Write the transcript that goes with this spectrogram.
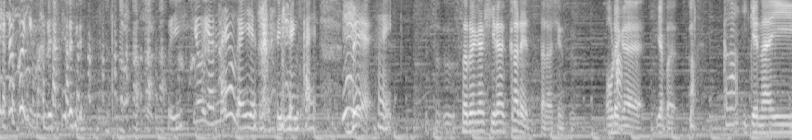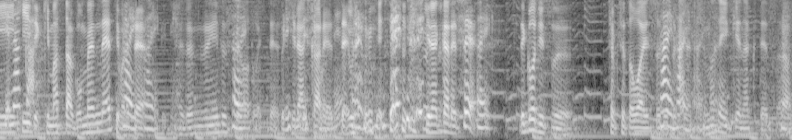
いとこに丸してるんです。一生やんない方がいいですよ新年会ではい。そそれが開かれたらしいんです。俺がやっぱかいけない日で決まったらごめんねって言われて「はいはい。いや全然いいですよ」はい。とか言って、嬉しい開かれて、は い開かれて、はい。で後日直接お会いする時にはいはいすいません行けなくて」っつったら、はい。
